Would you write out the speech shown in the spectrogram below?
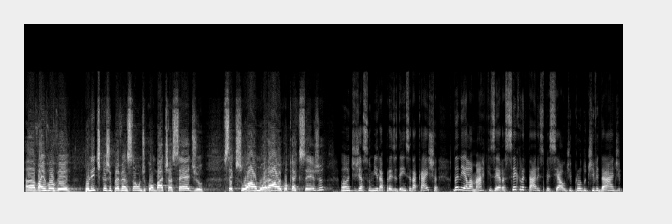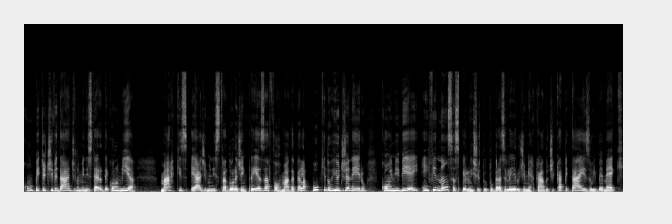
ah, vai envolver políticas de prevenção de combate a assédio sexual, moral e qualquer que seja. Antes de assumir a presidência da Caixa, Daniela Marques era secretária especial de Produtividade e Competitividade no Ministério da Economia. Marques é administradora de empresa formada pela PUC do Rio de Janeiro, com MBA em Finanças pelo Instituto Brasileiro de Mercado de Capitais, o IBMEC.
